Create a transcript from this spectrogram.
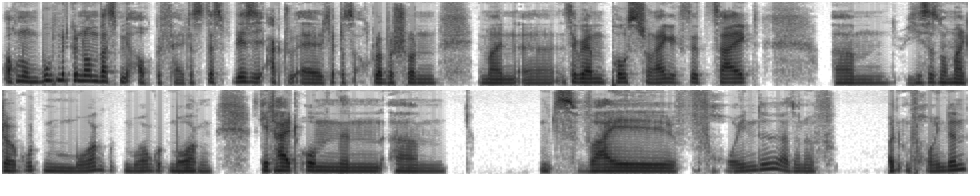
auch noch ein Buch mitgenommen, was mir auch gefällt. Das, das lese ich aktuell. Ich habe das auch, glaube ich, schon in meinen äh, Instagram-Posts schon reingezeigt. Ähm, wie hieß das nochmal? Ich glaube, guten Morgen, guten Morgen, guten Morgen. Es geht halt um einen, ähm, um zwei Freunde, also eine Freund und Freundin,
